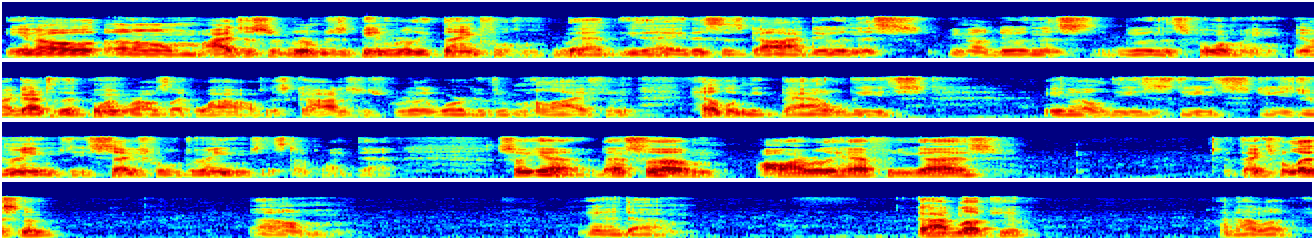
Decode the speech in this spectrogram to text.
you know, um, I just remember just being really thankful that hey, this is God doing this, you know, doing this, doing this for me. You know, I got to that point where I was like, wow, this God is just really working through my life and helping me battle these, you know, these these these dreams, these sexual dreams and stuff like that. So yeah, that's um all I really have for you guys. Thanks for listening. Um, and um, God loves you, and I love you.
